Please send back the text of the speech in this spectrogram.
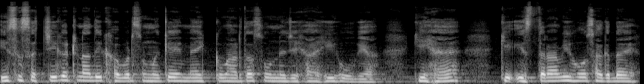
ਇਸ ਸੱਚੀ ਘਟਨਾ ਦੀ ਖਬਰ ਸੁਣ ਕੇ ਮੈਂ ਇੱਕ ਵਾਰ ਤਾਂ ਸੁੰਨ ਜਿਹਾ ਹੀ ਹੋ ਗਿਆ ਕਿ ਹੈ, ਕਿ ਇਸ ਤਰ੍ਹਾਂ ਵੀ ਹੋ ਸਕਦਾ ਹੈ।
